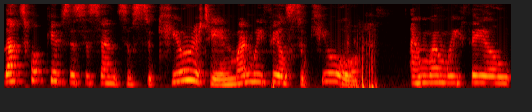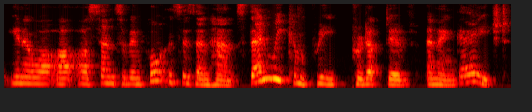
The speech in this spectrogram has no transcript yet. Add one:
that's what gives us a sense of security and when we feel secure and when we feel you know our, our sense of importance is enhanced then we can be productive and engaged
